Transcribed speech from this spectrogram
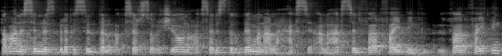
طبعا ال seamless black steel ده الأكثر شيوعا والاكثر استخداما على عكس على عكس ال fire fighting. ال fire fighting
